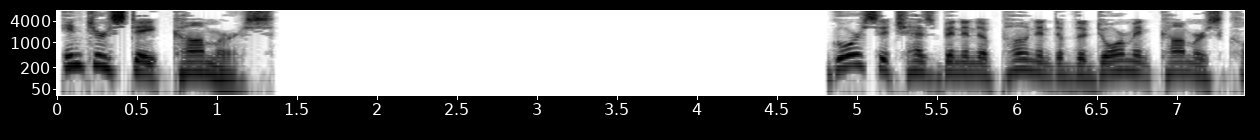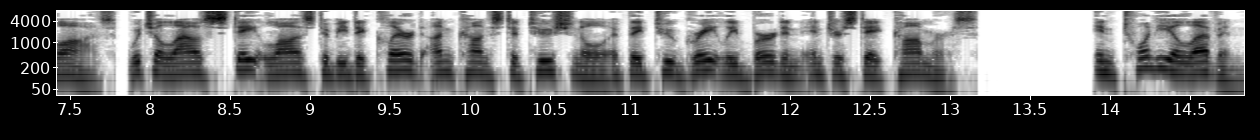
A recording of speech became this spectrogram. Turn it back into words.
Interstate commerce Gorsuch has been an opponent of the Dormant Commerce Clause, which allows state laws to be declared unconstitutional if they too greatly burden interstate commerce. In 2011,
